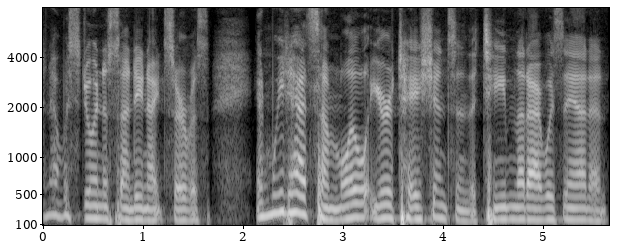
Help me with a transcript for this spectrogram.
and I was doing a Sunday night service. And we'd had some little irritations in the team that I was in, and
